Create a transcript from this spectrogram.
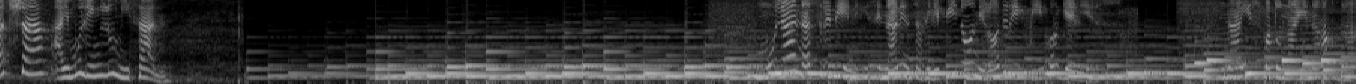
At siya ay muling lumisan. Mula Nasreddin, isinalin sa Filipino ni Roderick P. Orgelles. Nais patunay na akda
